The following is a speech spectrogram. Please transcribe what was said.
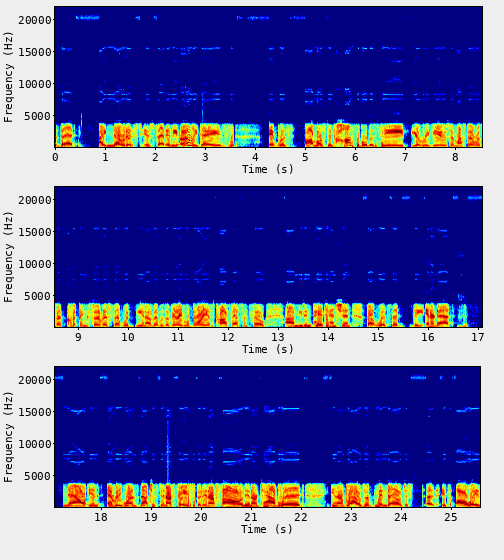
that I noticed is that in the early days, it was almost impossible to see your reviews unless there was a clipping service that would you know that was a very laborious process and so um, you didn't pay attention but with the the internet now in everyone's, not just in our face, but in our phone, in our tablet, in our browser window, just uh, it's always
